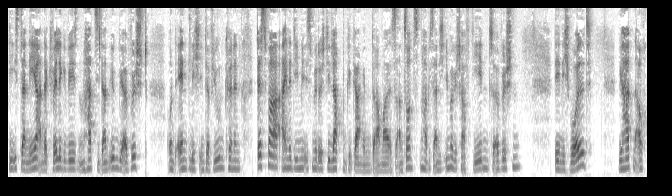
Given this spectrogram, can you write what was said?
die ist da näher an der Quelle gewesen und hat sie dann irgendwie erwischt und endlich interviewen können. Das war eine, die ist mir durch die Lappen gegangen damals. Ansonsten habe ich es eigentlich immer geschafft, jeden zu erwischen, den ich wollte. Wir hatten auch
